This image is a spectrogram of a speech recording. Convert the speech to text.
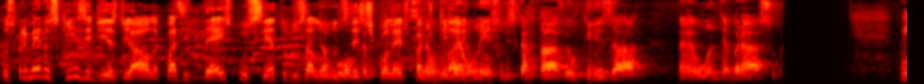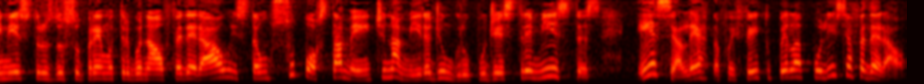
Nos primeiros 15 dias de aula, quase 10% dos alunos boca, deste colégio se particular. Se não tiver um lenço descartável, utilizar é, o antebraço. Ministros do Supremo Tribunal Federal estão supostamente na mira de um grupo de extremistas. Esse alerta foi feito pela Polícia Federal.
